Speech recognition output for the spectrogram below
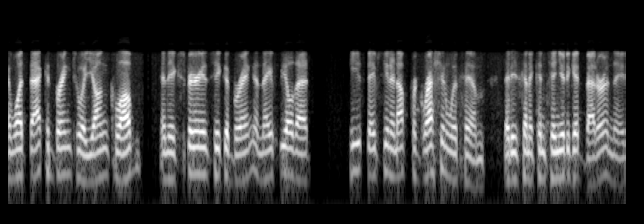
and what that could bring to a young club and the experience he could bring. And they feel that he they've seen enough progression with him that he's going to continue to get better, and they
